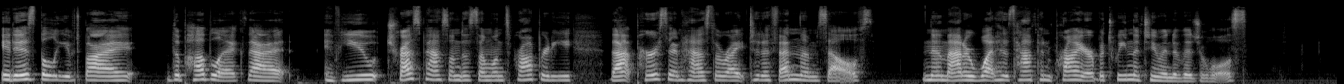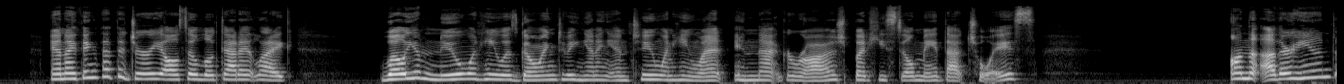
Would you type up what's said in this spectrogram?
it is believed by the public that if you trespass onto someone's property, that person has the right to defend themselves, no matter what has happened prior between the two individuals. And I think that the jury also looked at it like William knew what he was going to be getting into when he went in that garage, but he still made that choice. On the other hand,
